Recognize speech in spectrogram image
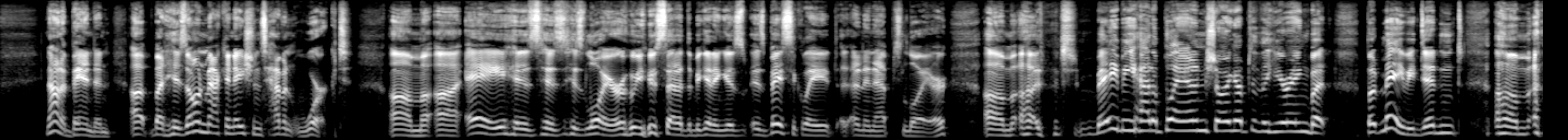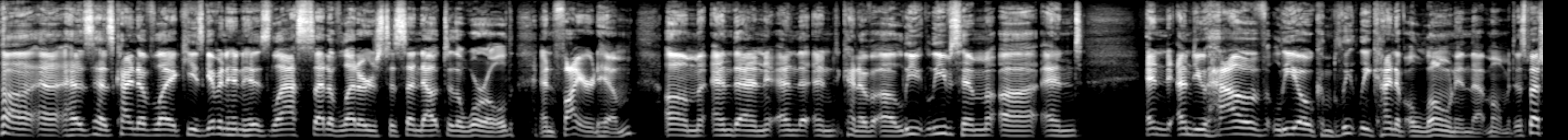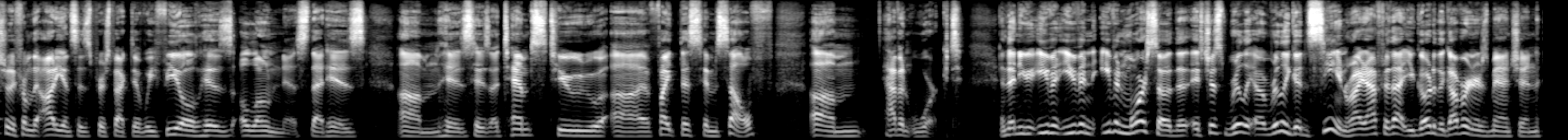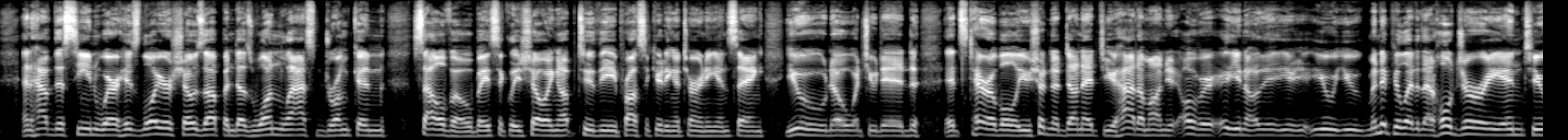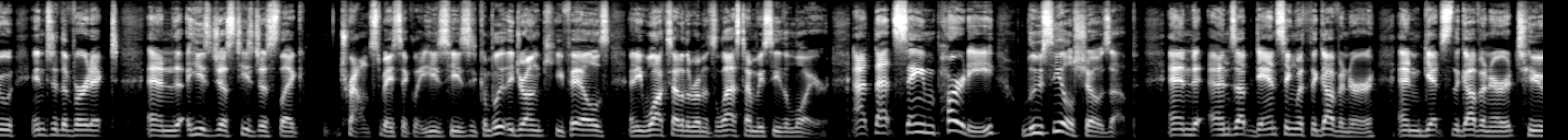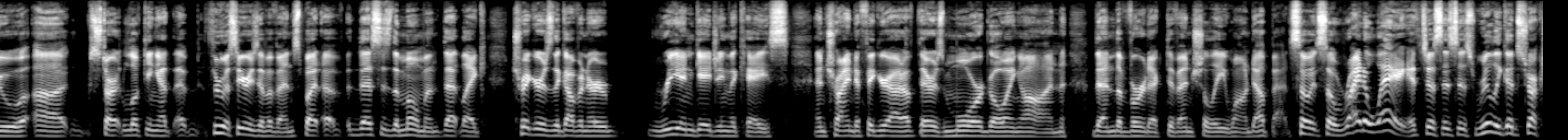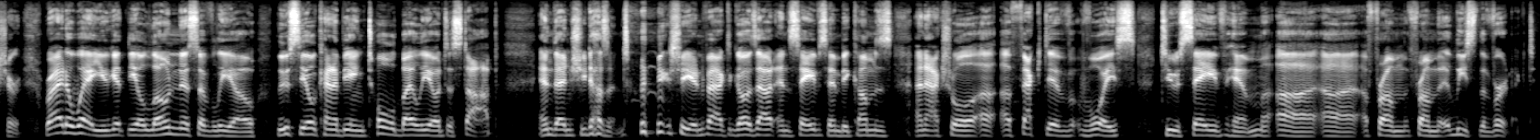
not abandon, uh but his own machinations haven't worked. Um uh a his his his lawyer who you said at the beginning is is basically an inept lawyer. Um uh, maybe had a plan showing up to the hearing but but maybe didn't. Um uh, uh, has has kind of like he's given him his last set of letters to send out to the world and fired him. Um and then and and kind of uh le- leaves him uh and and and you have Leo completely kind of alone in that moment, especially from the audience's perspective. We feel his aloneness, that his um his his attempts to uh fight this himself um haven't worked. And then you even even even more so that it's just really a really good scene right after that. You go to the governor's mansion and have this scene where his lawyer shows up and does one last drunken salvo, basically showing up to the prosecuting attorney and saying, "You know what you did. It's terrible. You shouldn't have done it. You had him on your over. You know, you you you manipulated that whole jury into into the verdict." And he's just he's just like trounced basically. He's he's completely drunk he fails and he walks out of the room. It's the last time we see the lawyer. At that same party lucille shows up and ends up dancing with the governor and gets the governor to uh, start looking at uh, through a series of events but uh, this is the moment that like triggers the governor re-engaging the case and trying to figure out if there's more going on than the verdict eventually wound up at. So so right away, it's just it's this really good structure. Right away, you get the aloneness of Leo, Lucille kind of being told by Leo to stop, and then she doesn't. she in fact goes out and saves him, becomes an actual uh, effective voice to save him uh, uh, from from at least the verdict.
